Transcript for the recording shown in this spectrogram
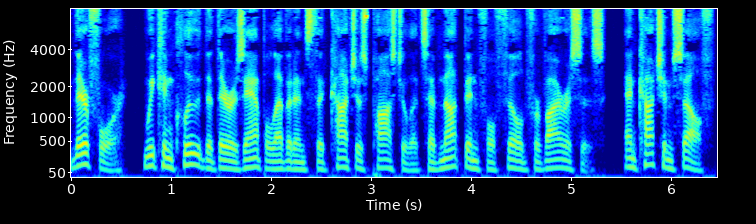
Therefore, we conclude that there is ample evidence that Koch's postulates have not been fulfilled for viruses, and Koch himself,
